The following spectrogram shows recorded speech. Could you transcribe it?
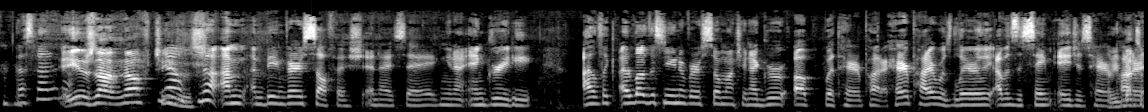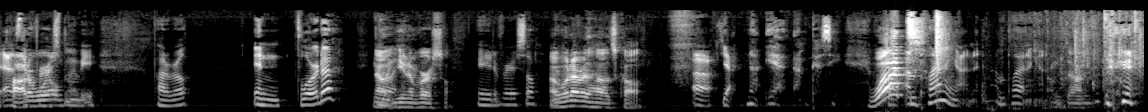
That's not enough. Eight is not enough. No, Jesus. no, I'm I'm being very selfish, and I say, you know, and greedy. I like I love this universe so much, and I grew up with Harry Potter. Harry Potter was literally I was the same age as Harry Potter as Potter the first movie. Potter World in Florida. No, No. Universal. Universal. Or whatever the hell it's called. Oh yeah, not yet. I'm busy. What? I'm planning on it. I'm planning on it. I'm done.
